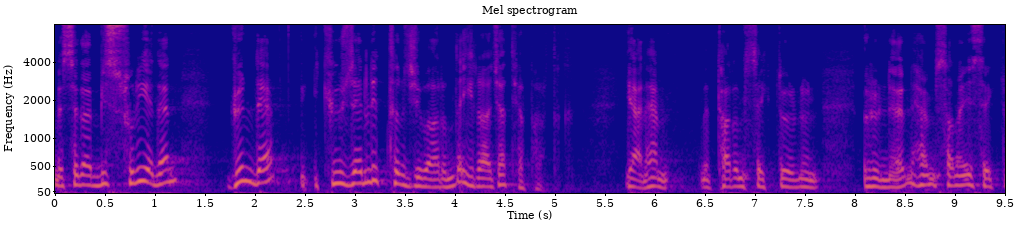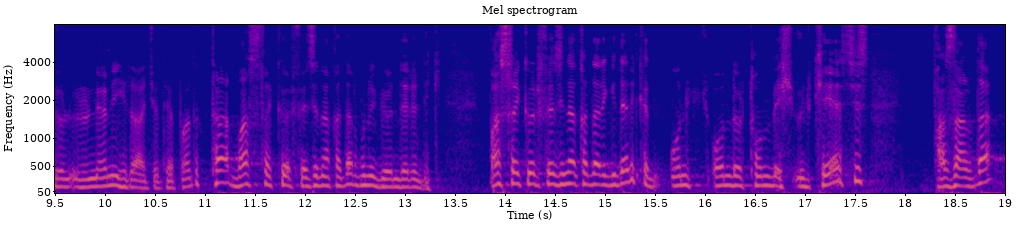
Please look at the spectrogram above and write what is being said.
mesela biz Suriye'den günde 250 tır civarında ihracat yapardık. Yani hem tarım sektörünün ürünlerini hem sanayi sektörünün ürünlerini ihracat yapardık. Ta Basra Körfezi'ne kadar bunu gönderirdik. Basra Körfezi'ne kadar giderken 13, 14, 15 ülkeye siz pazarda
